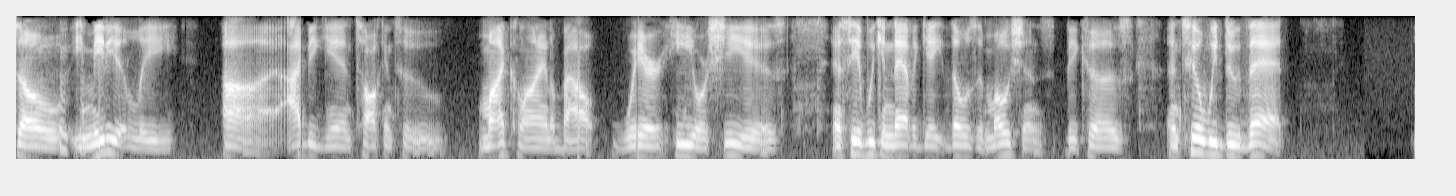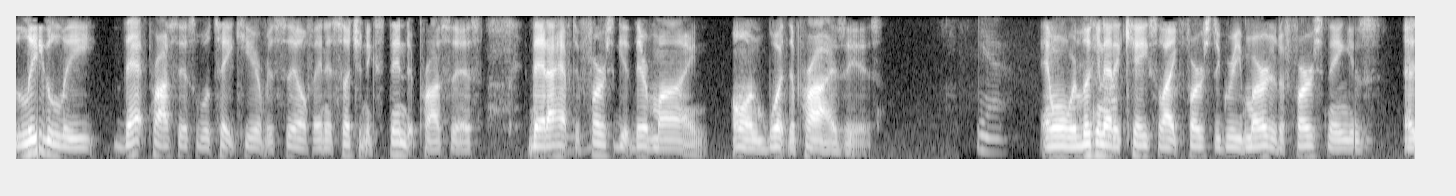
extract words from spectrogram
So immediately uh I begin talking to my client about where he or she is and see if we can navigate those emotions because until we do that legally that process will take care of itself and it's such an extended process that I have to first get their mind on what the prize is. Yeah. And when we're looking at a case like first degree murder, the first thing is uh,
